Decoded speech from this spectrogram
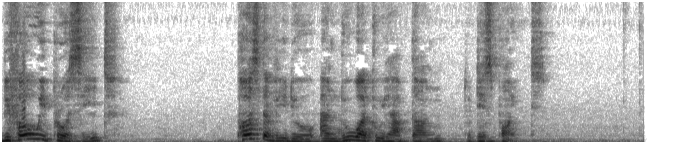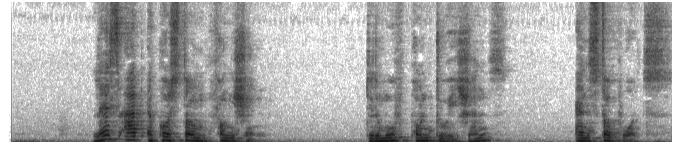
Before we proceed, pause the video and do what we have done to this point. Let's add a custom function to remove punctuations and stopwords,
